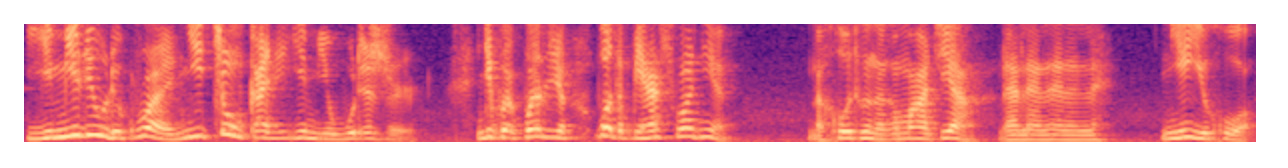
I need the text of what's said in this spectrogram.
一米六的锅，你净干一米五的事儿，你快滚出去！我在边说你。那后头那个马姐，来来来来来，你以后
